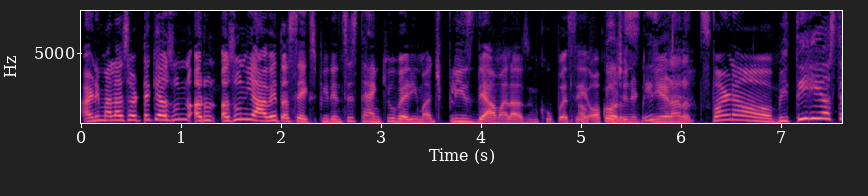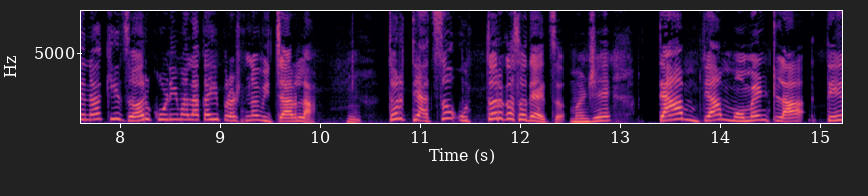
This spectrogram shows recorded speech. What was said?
आणि मला असं वाटतं की अजून अजून यावेत असे experiences thank you very much please द्या मला अजून खूप असे ऑपॉर्च्युनिटीज येणारच. पण भीती ही असते ना की जर कोणी मला काही प्रश्न विचारला तर त्याचं उत्तर कसं द्यायचं? म्हणजे त्या त्या मोमेंटला ते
